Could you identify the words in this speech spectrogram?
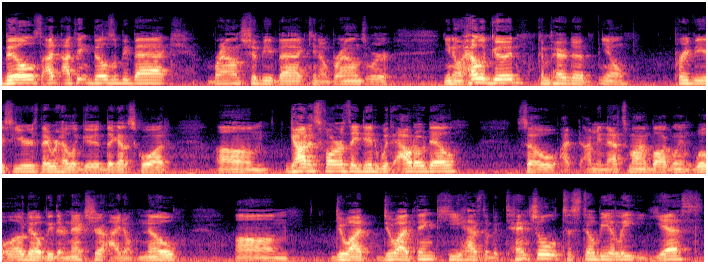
Bills, I, I think Bills will be back. Browns should be back. You know, Browns were, you know, hella good compared to you know previous years. They were hella good. They got a squad. Um, got as far as they did without Odell. So I, I mean, that's mind-boggling. Will Odell be there next year? I don't know. Um, do I do I think he has the potential to still be elite? Yes.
